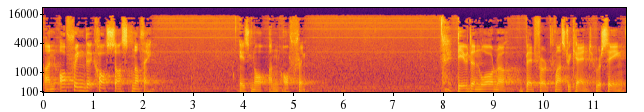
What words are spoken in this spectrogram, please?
An offering that costs us nothing is not an offering. David and Lorna Bedford last weekend were saying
